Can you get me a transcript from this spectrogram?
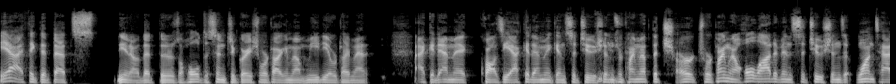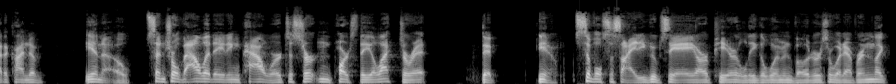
yeah, I think that that's, you know, that there's a whole disintegration. We're talking about media. We're talking about academic, quasi academic institutions. We're talking about the church. We're talking about a whole lot of institutions that once had a kind of you know, central validating power to certain parts of the electorate that, you know, civil society groups, the AARP or of Women Voters or whatever. And like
